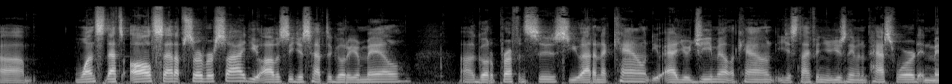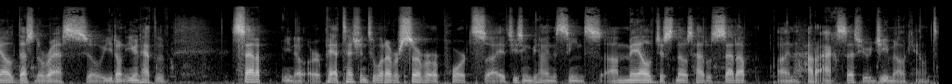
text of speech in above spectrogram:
Um, once that's all set up server side, you obviously just have to go to your mail, uh, go to preferences, you add an account, you add your Gmail account, you just type in your username and password, and mail does the rest. So you don't even have to set up, you know, or pay attention to whatever server or ports uh, it's using behind the scenes. Uh, mail just knows how to set up and how to access your Gmail account.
